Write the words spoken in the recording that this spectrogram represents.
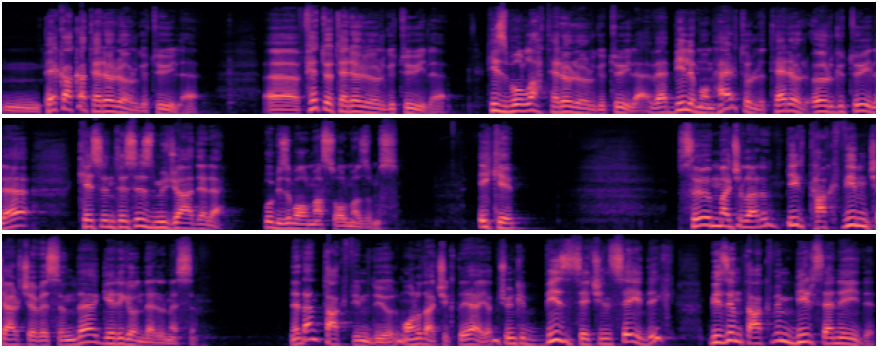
m, PKK terör örgütüyle, e, FETÖ terör örgütüyle, Hizbullah terör örgütüyle ve bilimum her türlü terör örgütüyle kesintisiz mücadele. Bu bizim olmazsa olmazımız. İki, sığınmacıların bir takvim çerçevesinde geri gönderilmesi. Neden takvim diyorum onu da açıklayayım. Çünkü biz seçilseydik bizim takvim bir seneydi.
